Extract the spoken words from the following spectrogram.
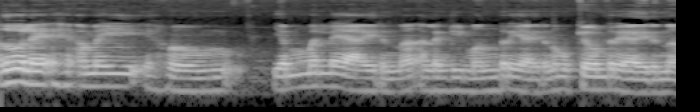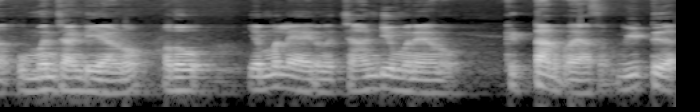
അതുപോലെ അമ്മ ഈ എം എൽ എ ആയിരുന്ന അല്ലെങ്കിൽ മന്ത്രിയായിരുന്ന മുഖ്യമന്ത്രിയായിരുന്ന ഉമ്മൻചാണ്ടിയാണോ? അതോ എം എൽ എ ആയിരുന്ന ചാണ്ടി ഉമ്മനെയാണോ കിട്ടാൻ പ്രയാസം? വീട്ടുകാർ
